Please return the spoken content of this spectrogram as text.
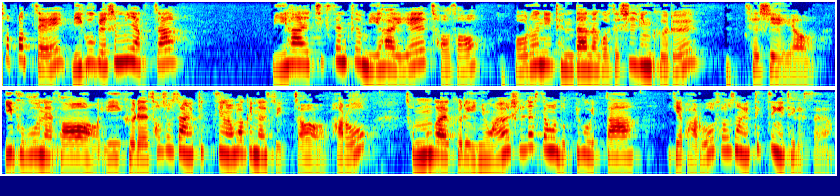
첫 번째, 미국의 심리학자 미하이 칙센트 미하이의 저서 어른이 된다는 것에 실린 글을 제시해요. 이 부분에서 이 글의 서술상의 특징을 확인할 수 있죠. 바로 전문가의 글을 인용하여 신뢰성을 높이고 있다. 이게 바로 서술상의 특징이 되겠어요.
